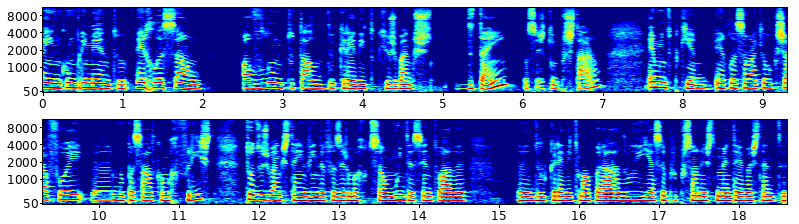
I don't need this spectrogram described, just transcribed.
em incumprimento em relação ao volume total de crédito que os bancos detêm, ou seja, que emprestaram, é muito pequeno em relação àquilo que já foi uh, no passado, como referiste. Todos os bancos têm vindo a fazer uma redução muito acentuada uh, do crédito mal parado e essa proporção neste momento é bastante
